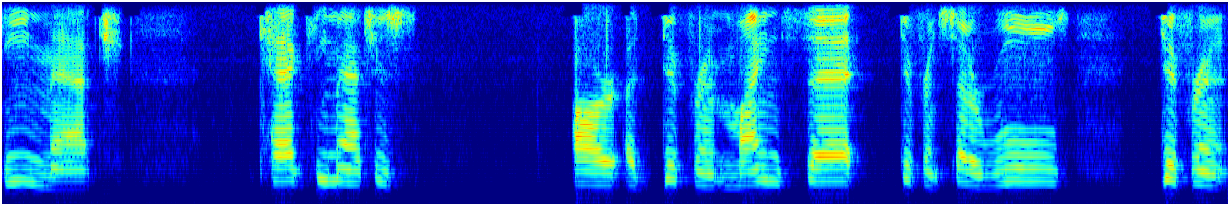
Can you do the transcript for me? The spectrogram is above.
team match. Tag team matches are a different mindset, different set of rules, different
